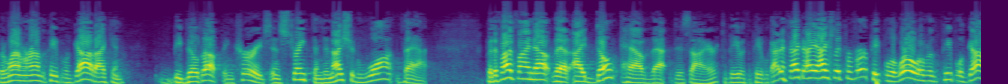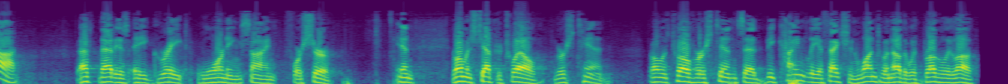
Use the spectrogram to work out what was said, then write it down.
But when I'm around the people of God, I can be built up, encouraged, and strengthened, and I should want that. But if I find out that I don't have that desire to be with the people of God, in fact, I actually prefer people of the world over the people of God, that, that is a great warning sign for sure. In Romans chapter 12, verse 10, Romans 12 verse 10 said, Be kindly affection one to another with brotherly love,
